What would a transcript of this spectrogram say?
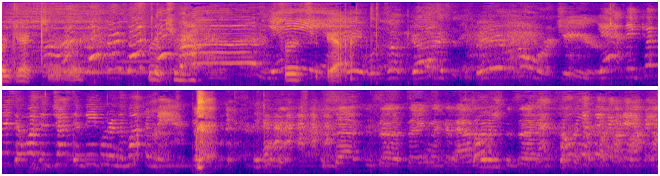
Projector. Projector. Projector. Yeah. Hey, what's up, guys? It's Pear and Orange here. Yeah, thank goodness it wasn't Justin Bieber and the Muffin Man. Is that is that a thing that could happen? Totally, Is that? that's totally a thing that can happen.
